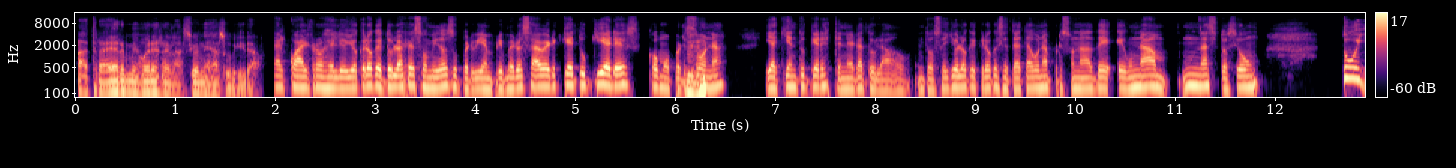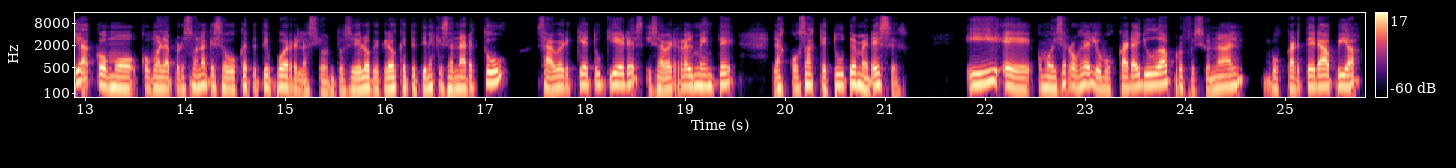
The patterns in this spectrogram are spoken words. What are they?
atraer mejores relaciones a su vida. Tal cual, Rogelio. Yo creo que tú lo has resumido súper bien. Primero es saber qué tú quieres como persona y a quién tú quieres tener a tu lado. Entonces yo lo que creo que se trata de una persona de una, una situación tuya como, como la persona que se busca este tipo de relación. Entonces yo lo que creo es que te tienes que sanar tú, saber qué tú quieres y saber realmente las cosas que tú te mereces. Y eh, como dice Rogelio, buscar ayuda profesional, buscar terapia,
